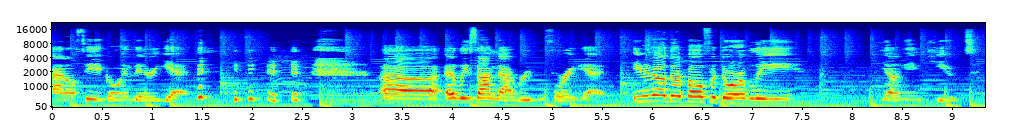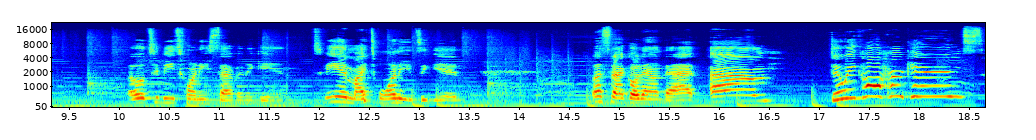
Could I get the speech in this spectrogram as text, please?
I don't see it going there yet. uh, at least I'm not rooting for it yet. Even though they're both adorably young and cute. Oh, to be 27 again. To be in my 20s again let's not go down that. Um, do we call her Karens?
